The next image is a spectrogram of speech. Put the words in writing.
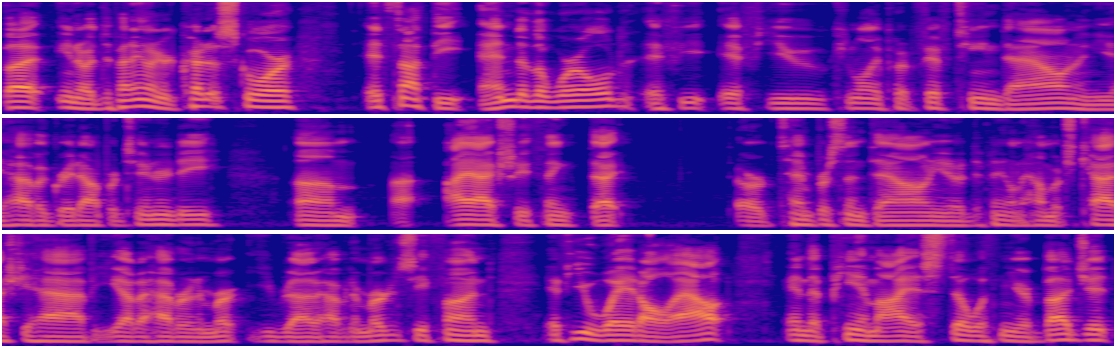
But you know, depending on your credit score, it's not the end of the world if you if you can only put 15 down and you have a great opportunity. Um, I, actually think that or 10% down, you know, depending on how much cash you have, you got to have an emer- you'd rather have an emergency fund. If you weigh it all out and the PMI is still within your budget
